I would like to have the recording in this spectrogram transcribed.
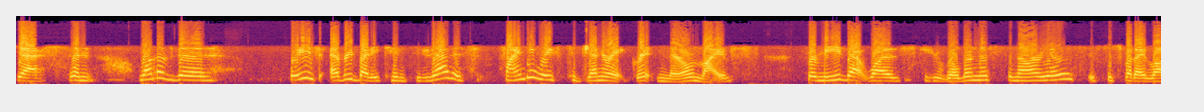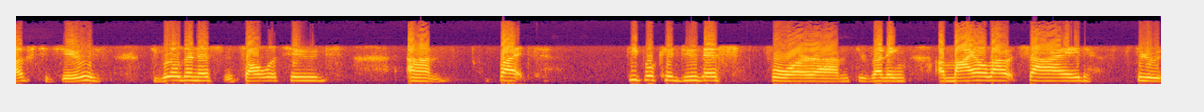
Yes, and one of the ways everybody can do that is finding ways to generate grit in their own lives. For me, that was through wilderness scenarios. It's just what I love to do, is wilderness and solitude. Um, but people can do this for um, through running a mile outside, through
